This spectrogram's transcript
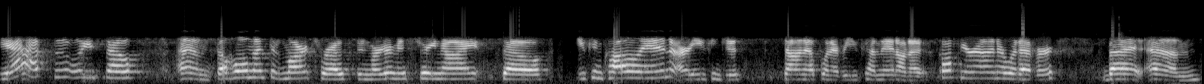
Yeah, absolutely. So um, the whole month of March, we're hosting Murder Mystery Night. So you can call in or you can just sign up whenever you come in on a coffee run or whatever. But um,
